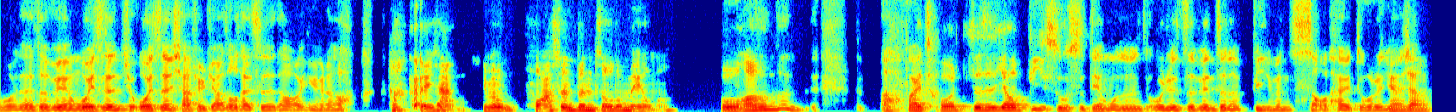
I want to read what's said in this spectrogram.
我在这边，我也只能去，我也只能下去加州才吃得到应援啊。啊，等一下，你们华盛顿州都没有吗？我华盛顿啊，拜托，就是要比素食店，我真的我觉得这边真的比你们少太多了。因为像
